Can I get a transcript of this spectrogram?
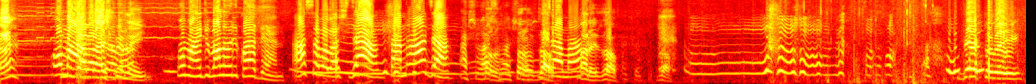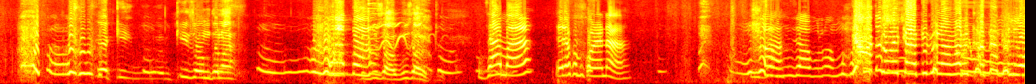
হ্যাঁ? ও মা আবার আসবে নেই। ও মা একটু ভালো করে কয়া দেন। আচ্ছা বাবা যা তানহা যা। আসো আসো আসো। চলো যাও। যা, মা। যাও যাও। দেখ তো দেখি কি কি যন্ত্রণা? বুঝাও বুঝাও যা মা এরকম করে না। তুমি কাকি গুলো আমার কথা বলে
